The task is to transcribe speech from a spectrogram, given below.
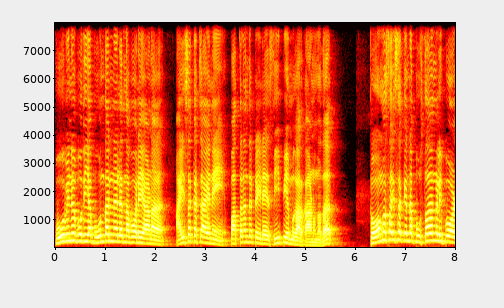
പൂവിന് പുതിയ പൂന്തന്നൽ എന്ന പോലെയാണ് ഐസക്കച്ചായനെ പത്തനംതിട്ടയിലെ സി പി എമ്മുകാർ കാണുന്നത്. തോമസ് ഐസക്കിന്റെ പുസ്തകങ്ങൾ ഇപ്പോൾ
